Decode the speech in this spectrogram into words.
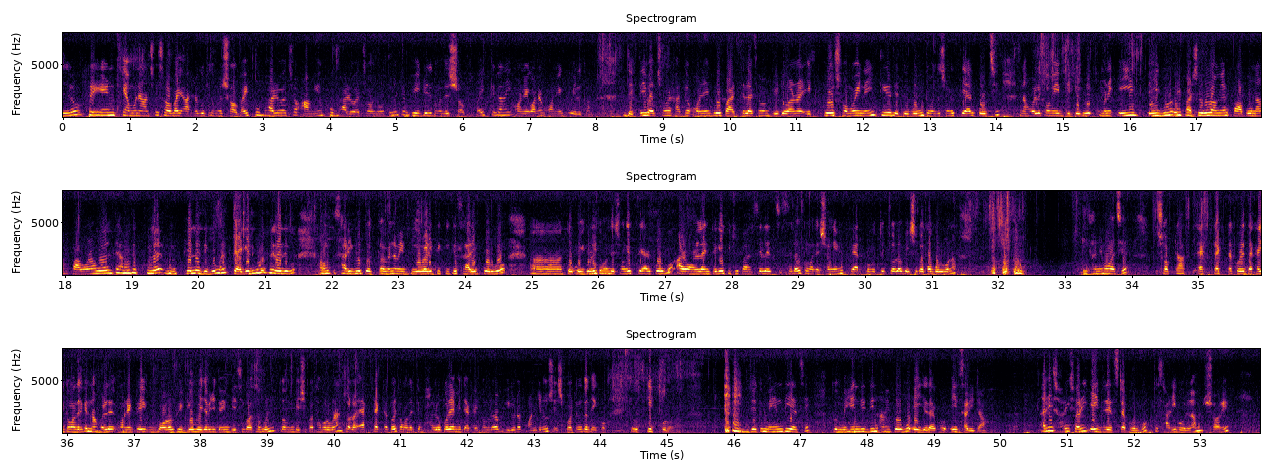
Hello friends কেমন আছো সবাই? আশা করছি তোমরা সবাই খুব ভালো আছো, আমিও খুব ভালো আছি। নতুন একটা ভিডিওতে তোমাদের সবাইকে জানাই অনেক অনেক অনেক ওয়েলকাম দেখতেই পাচ্ছ আমার হাতে অনেকগুলো পার্সেল আছে, আমার ভিডিও বানানোর একটুও সময় নেই, ঠিক আছে? তবুও আমি তোমাদের সঙ্গে শেয়ার করছি। না হলে তো আমি এই ভিডিওগুলো মানে এই, এইগুলো, এই পার্সেলগুলো আমি আর পাবো না। পাবো না বলতে আমি তো খুলে ফেলে দিব মানে প্যাকেটগুলো ফেলে দেবো। আমাকে তো শাড়িগুলো করতে হবে না, আমি বিয়ে বাড়িতে কী কী শাড়ি পরবো তো ওইগুলোই তোমাদের সঙ্গে শেয়ার করব। আর অনলাইন থেকে কিছু পার্সেল এসেছে, সেটাও তোমাদের সঙ্গে আমি শেয়ার করব তো চলো, বেশি কথা বলব না। এখানেও আছে। সবটা একটা একটা করে দেখাই তোমাদেরকে, না হলে অনেকটাই বড় ভিডিও হয়ে যাবে যদি আমি বেশি কথা বলি, তো আমি বেশি কথা বলব না। চলো, একটা একটা করে তোমাদেরকে ভালো করে আমি দেখাই। তোমরা ভিডিওটা কন্টিনিউ শেষ পর্যন্ত দেখো তো স্কিপ করো না। যেহেতু মেহেন্দি আছে, তো মেহেন্দির দিন আমি পরবো এই যে দেখো, এই শাড়িটা। আরে সরি সরি এই ড্রেসটা পরবো। তো শাড়ি বললাম সরি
